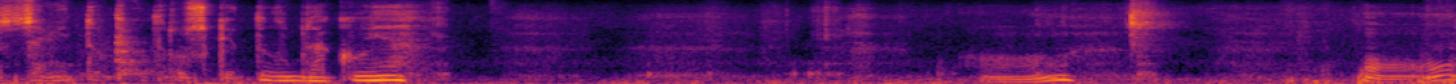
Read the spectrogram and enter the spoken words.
Jeszcze mi tutaj troszkę tu brakuje. O. O.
